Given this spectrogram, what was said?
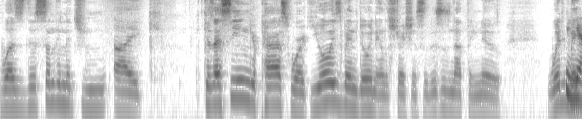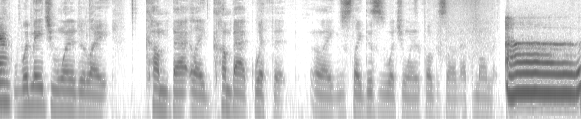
was this something that you like because i see in your past work you always been doing illustrations so this is nothing new what made Yeah. what made you wanted to like come back like come back with it like just like this is what you want to focus on at the moment Uh,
